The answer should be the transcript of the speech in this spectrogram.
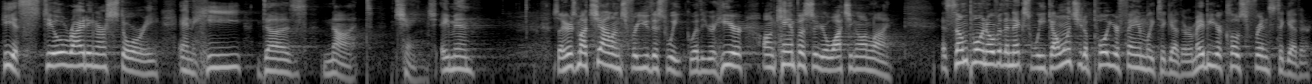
He is still writing our story, and He does not change. Amen. So here's my challenge for you this week, whether you're here on campus or you're watching online. At some point over the next week, I want you to pull your family together, or maybe your close friends together,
